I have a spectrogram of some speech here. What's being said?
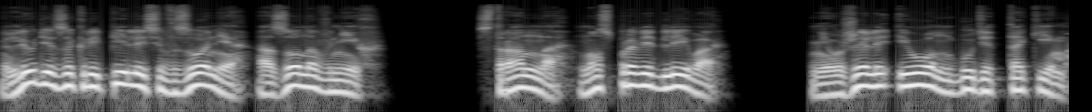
Люди закрепились в зоне, а зона в них. Странно, но справедливо. Неужели и он будет таким?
